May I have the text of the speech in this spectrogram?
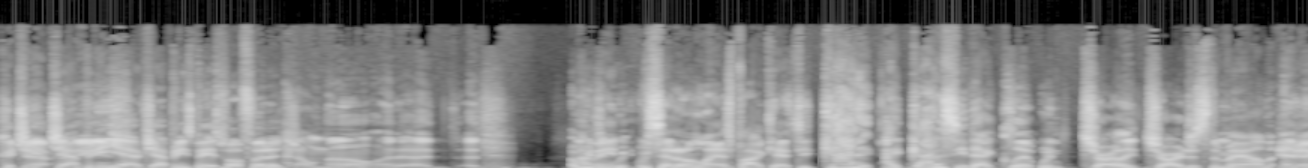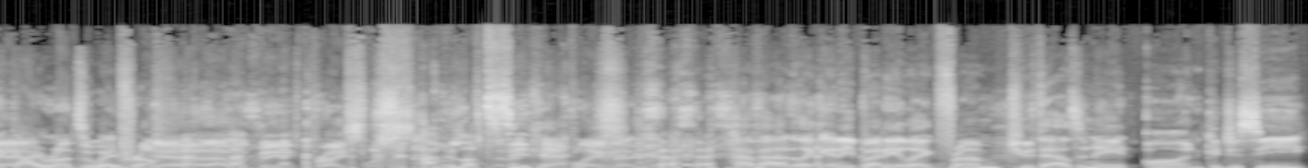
could you get Japanese? Yeah, Japanese baseball footage. I don't know. I, I, I, We, I mean- we, we said it on the last podcast. You got to I got to see that clip when Charlie charges the mound and the guy runs away from. him. yeah, that would be priceless. I would love to And see I can't that. blame that guy. How about like anybody like from 2008 on? Could you see?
